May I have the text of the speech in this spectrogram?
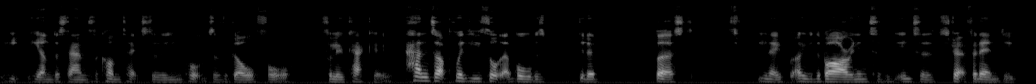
he, he understands the context of the importance of the goal for for Lukaku. Hands up whether you thought that ball was going to burst, you know, over the bar and into the into the Stretford end. It,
